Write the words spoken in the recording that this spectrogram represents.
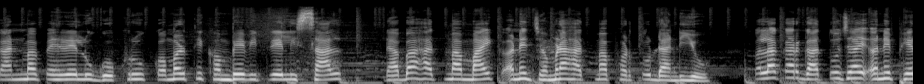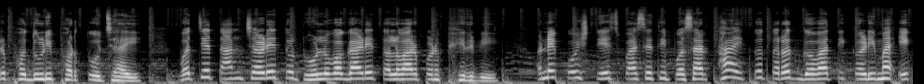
કાનમાં પહેરેલું ગોખરું, કમરથી ખંભે વિતરેલી સાલ, ડાબા હાથમાં માઇક અને જમણા હાથમાં ફરતો દાંડિયો. કલાકાર ગાતો જાય અને ફેર ફદુડી ફરતો જાય. વચ્ચે તાન ચડે તો ઢોલ વગાડે, તલવાર પણ ફેરવે. અને કોઈ સ્ટેજ પાસેથી પસાર થાય તો તરત ગવાતી કડીમાં એક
